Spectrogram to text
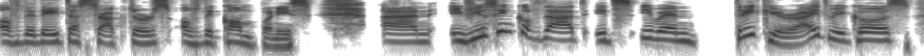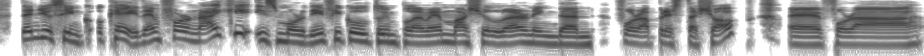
of the data structures of the companies. And if you think of that it's even tricky, right? Because then you think, okay, then for Nike, it's more difficult to implement machine learning than for a PrestaShop, uh, for a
